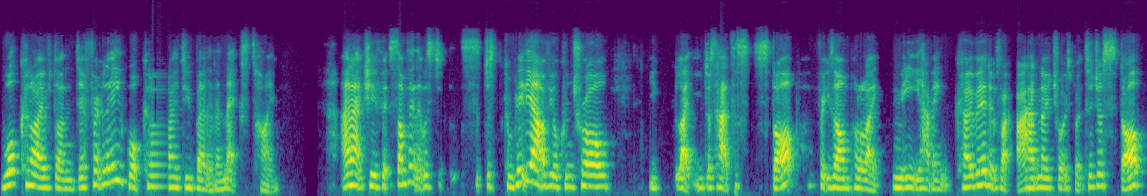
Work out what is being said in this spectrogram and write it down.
What could I have done differently? What could I do better the next time? And actually, if it's something that was just completely out of your control, you like you just had to stop. For example, like me having COVID, it was like I had no choice but to just stop,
